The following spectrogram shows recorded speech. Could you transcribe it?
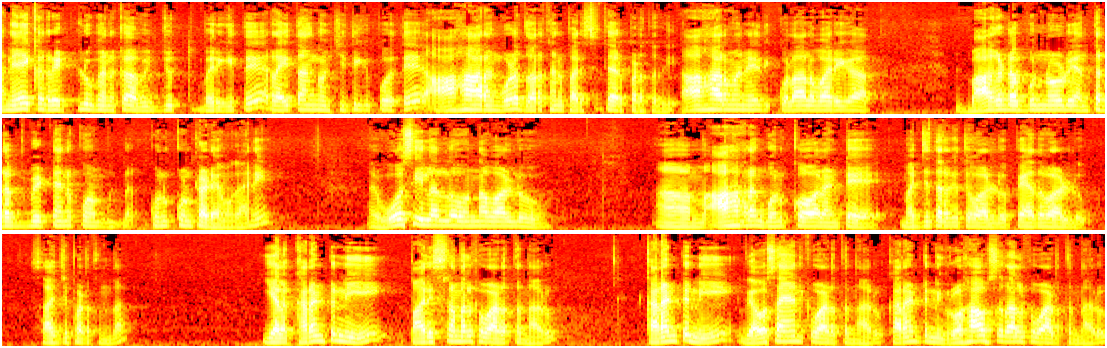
అనేక రెట్లు కనుక విద్యుత్ పెరిగితే రైతాంగం చితికిపోతే ఆహారం కూడా దొరకని పరిస్థితి ఏర్పడుతుంది. ఆహారం అనేది కులాల వారీగా బాగా డబ్బున్నోడు ఎంత డబ్బు పెట్టానో కొనుక్కుంటాడేమో కానీ ఓసీలలో ఉన్నవాళ్ళు ఆహారం కొనుక్కోవాలంటే మధ్యతరగతి వాళ్ళు పేదవాళ్ళు సాధ్యపడుతుందా? ఇలా కరెంటుని పరిశ్రమలకు వాడుతున్నారు కరెంటుని వ్యవసాయానికి వాడుతున్నారు కరెంటుని గృహావసరాలకు వాడుతున్నారు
